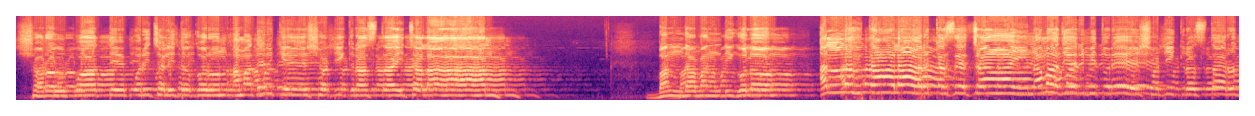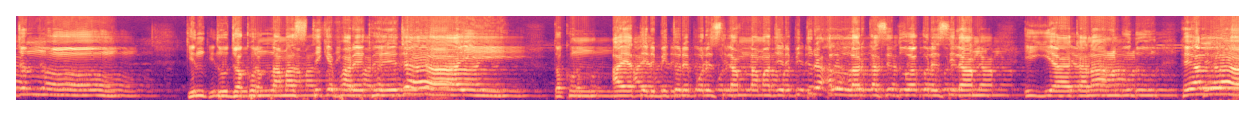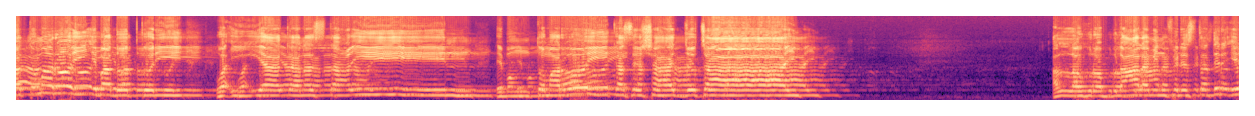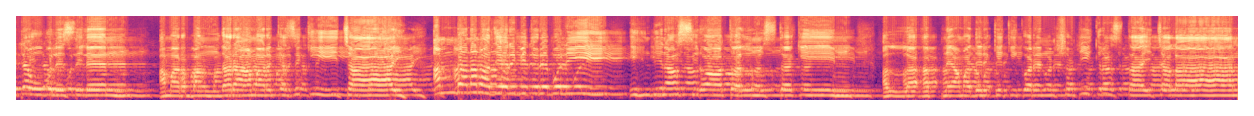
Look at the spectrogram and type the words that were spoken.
সরল পথে পরিচালিত করুন, আমাদেরকে সঠিক রাস্তায় চালান। বান্দা বান্দি গুলো আল্লাহ তাআলার কাছে চাই নামাজের ভিতরে সঠিক রাস্তার জন্য। কিন্তু যখন নামাজ থেকে ফারেক হয়ে যায় তখন আয়াতের ভিতরে পড়েছিলাম, নামাজের ভিতরে আল্লাহর কাছে দোয়া করেছিলাম ইয়া কানা না'বুদু, হে আল্লাহ তোমারই ইবাদত করি, ওয়া ইয়া নাস্তাঈন, এবং তোমারই কাছে সাহায্য চাই। আল্লাহ রাব্বুল আলামিন ফেরেশতাদের এটাও বলেছিলেন, আমার বান্দারা আমার কাছে কি আমরা নামাজের ভিতরে বলি কি করেন? সঠিক রাস্তায় চালান।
